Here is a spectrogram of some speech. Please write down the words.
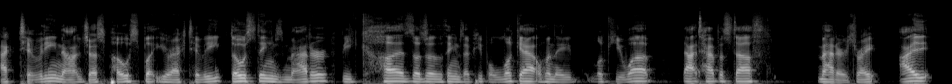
activity, not just post, but your activity, those things matter because those are the things that people look at when they look you up. That type of stuff matters, right? I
